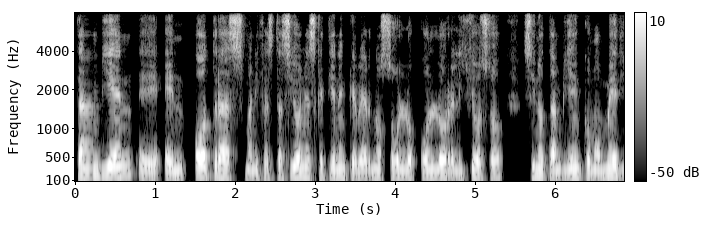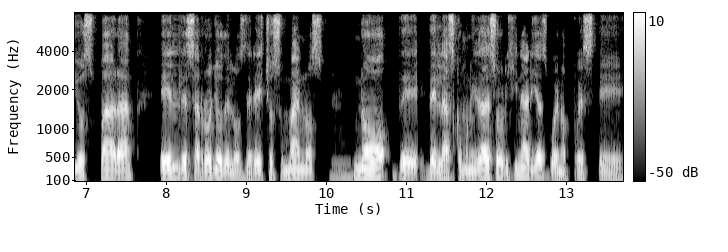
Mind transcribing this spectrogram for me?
También en otras manifestaciones que tienen que ver no solo con lo religioso, sino también como medios para el desarrollo de los derechos humanos, mm. no de, las comunidades originarias. Bueno, pues eh,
